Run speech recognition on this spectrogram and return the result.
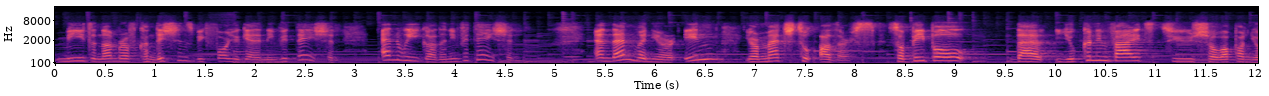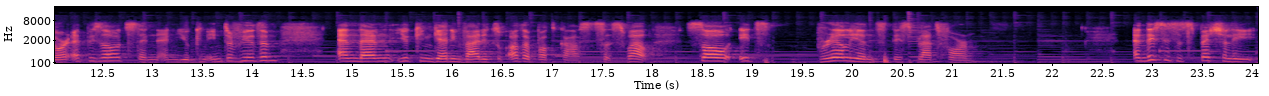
meet a number of conditions before you get an invitation. And we got an invitation. And then when you're in, you're matched to others. So people that you can invite to show up on your episodes and, and you can interview them. And then you can get invited to other podcasts as well. So it's brilliant, this platform. And this is especially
